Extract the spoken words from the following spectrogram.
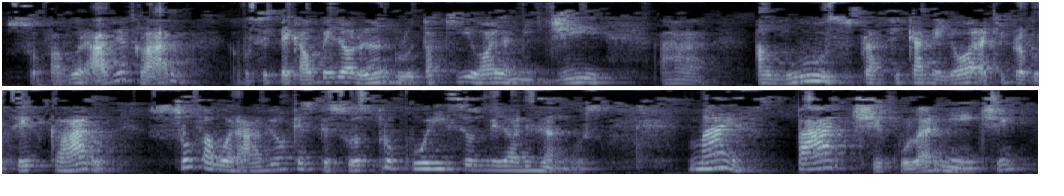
Sou favorável, é claro, a você pegar o melhor ângulo. Tô aqui, olha, medir a, a luz para ficar melhor aqui para vocês. Claro, sou favorável a que as pessoas procurem seus melhores ângulos. Mas, particularmente,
